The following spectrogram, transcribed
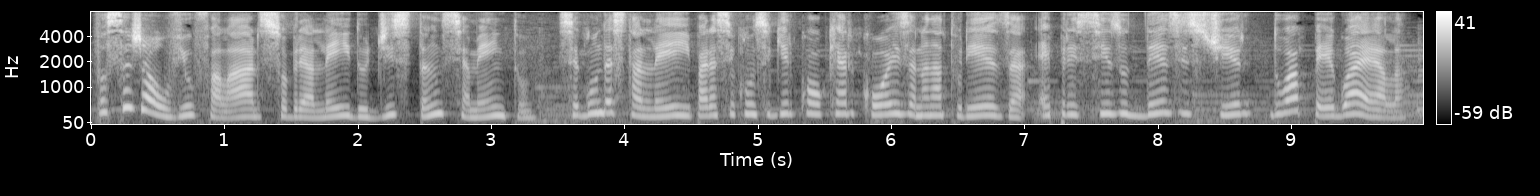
Você já ouviu falar sobre a lei do distanciamento? Segundo esta lei, para se conseguir qualquer coisa na natureza, é preciso desistir do apego a ela.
